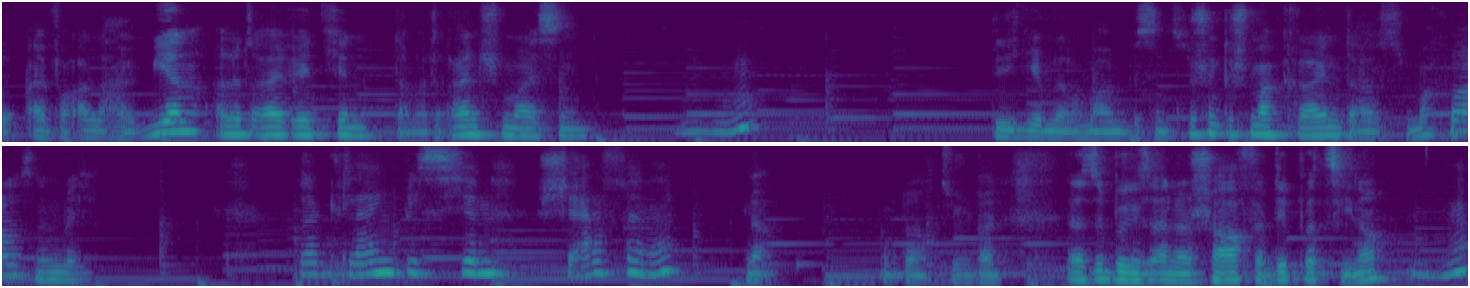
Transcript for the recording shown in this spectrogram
So, einfach alle halbieren, alle drei Rädchen, damit reinschmeißen. Mhm. Die geben dann nochmal ein bisschen Zwischengeschmack rein. Das machen wir Voll. das nämlich. Ein klein bisschen Schärfe, ne? Kommt da noch zwischen rein. Das ist übrigens eine scharfe Depreziner, Mhm.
